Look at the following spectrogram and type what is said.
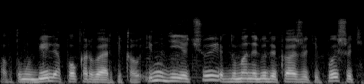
автомобіля по CarVertical. Іноді я чую, як до мене люди кажуть і пишуть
